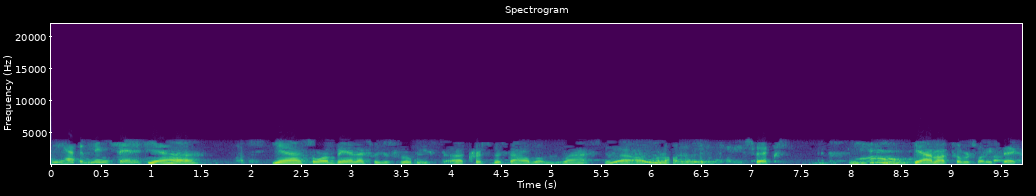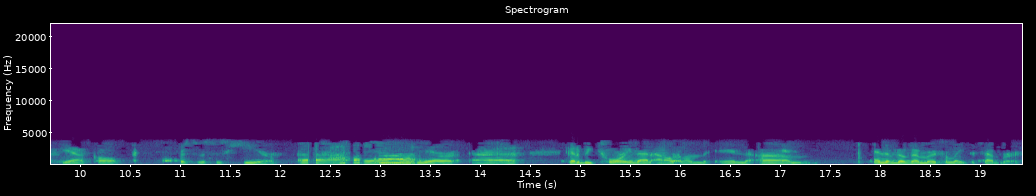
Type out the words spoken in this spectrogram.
we haven't mentioned. Yeah. Yeah, so our band actually just released a Christmas album last uh, on October 26th. Yeah. Yeah, on October 26th. Yeah, it's called Christmas is Here. Uh, and we are uh, going to be touring that album in um, end of November to late December.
